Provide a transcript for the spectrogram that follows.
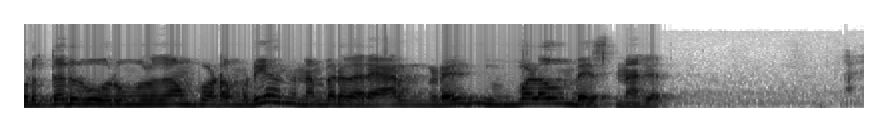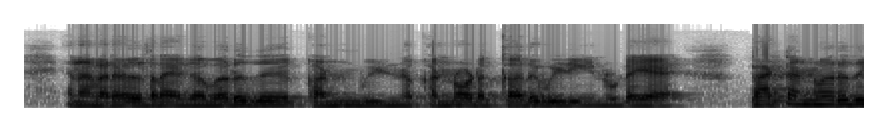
ஒருத்தருக்கு ஒரு முறை தான் போட முடியும். அந்த நம்பர் வேறு யாருக்கும் கிடையாது. இவ்வளவும் பேசினாங்க. ஏன்னா விரல் ரேகை வருது கண் விழி கண்ணோட கருவிழியினுடைய பேட்டர்ன் வருது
